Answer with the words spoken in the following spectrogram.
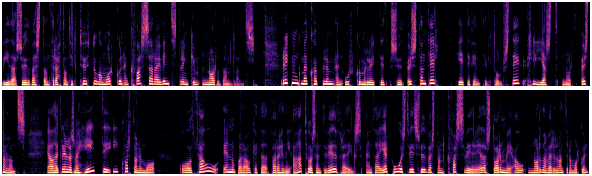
Víða söðvestan 13-20 á morgun en kvassara í vindstrengjum norðanlands. Rigning með köplum en úrkomulautið söðaustan til. Hiti 5-12 stig, hlýjast norðaustanlands. Já, það er greinlega svona hiti í kortunum og og þá er nú bara ágætt að fara hérna í aðtúasemdi viðfræðings en það er búist við suðvestan kvassviðri eða stormi á norðanverðu landin á morgun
